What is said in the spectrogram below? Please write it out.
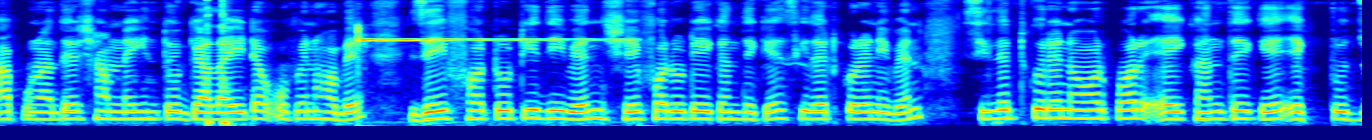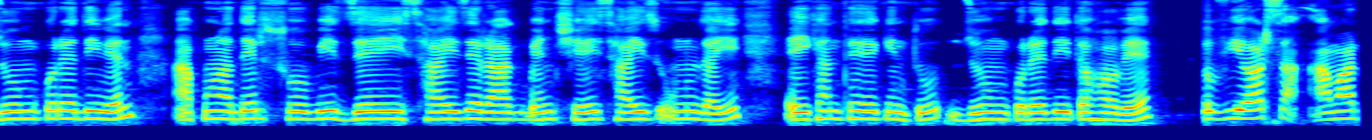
আপনাদের সামনে কিন্তু গ্যালারিটা ওপেন হবে। যেই ফটোটি দিবেন, সেই ফটোটি এখান থেকে সিলেক্ট করে নেবেন। সিলেক্ট করে নেওয়ার পর এইখান থেকে একটু জুম করে দিবেন। আপনাদের ছবি যেই সাইজে রাখবেন, সেই সাইজ অনুযায়ী এইখান থেকে কিন্তু জুম করে দিতে হবে। তো ভিওয়ার্স আমার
